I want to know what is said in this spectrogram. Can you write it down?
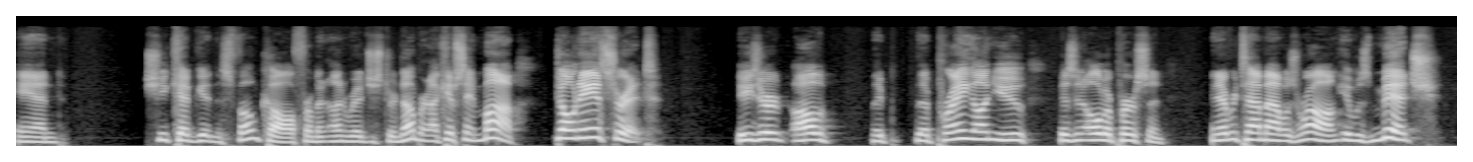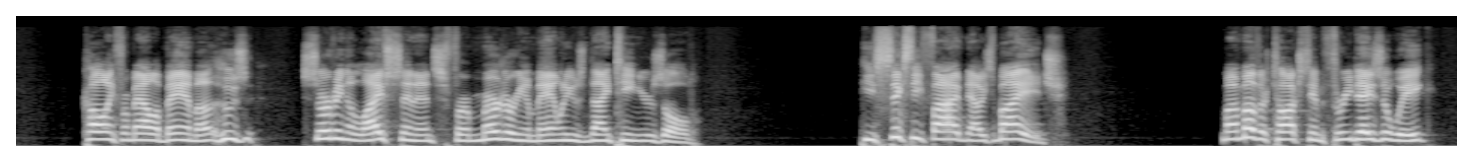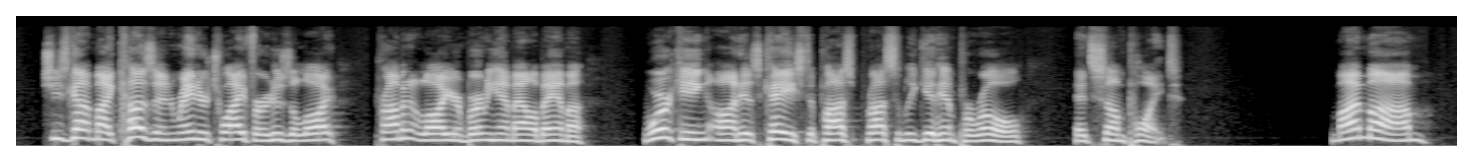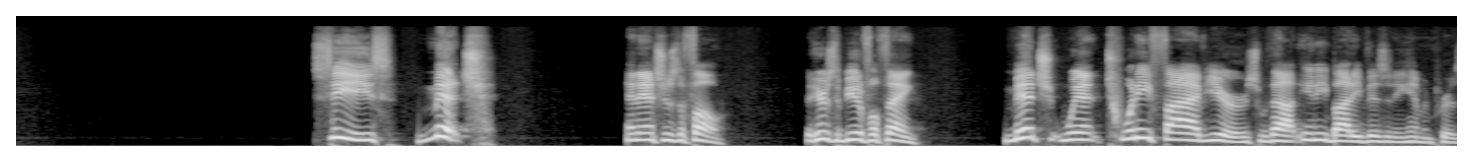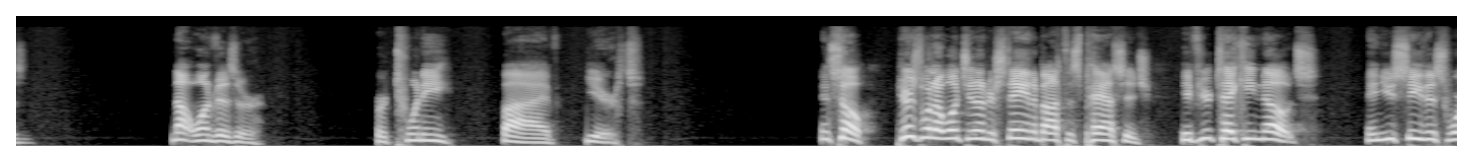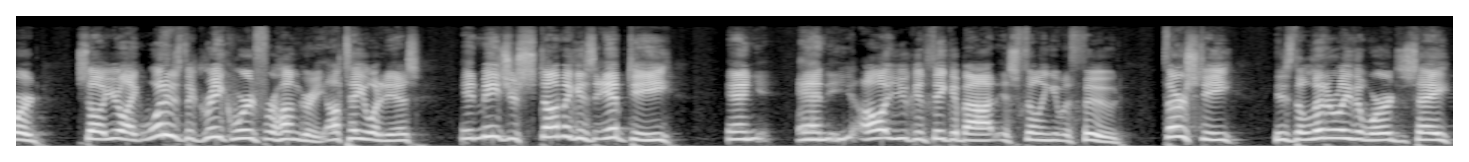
and she kept getting this phone call from an unregistered number. And I kept saying, Mom, don't answer it. These are all they, they're preying on you as an older person. And every time I was wrong, it was Mitch calling from Alabama who's serving a life sentence for murdering a man when he was 19 years old. He's 65 now. He's my age. My mother talks to him three days a week. She's got my cousin, Rainer Twyford, who's a law, prominent lawyer in Birmingham, Alabama, working on his case to poss- possibly get him parole at some point. My mom sees Mitch and answers the phone. But here's the beautiful thing Mitch went 25 years without anybody visiting him in prison. Not one visitor for 25 years. And so here's what I want you to understand about this passage. If you're taking notes and you see this word, so you're like, what is the Greek word for hungry? I'll tell you what it is. It means your stomach is empty and and all you can think about is filling it with food. Thirsty is the literally the word to say,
